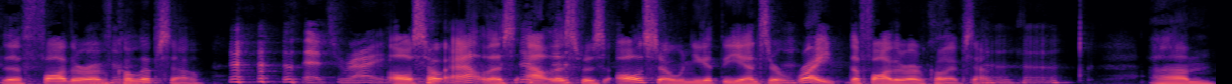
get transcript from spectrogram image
the father of Calypso. That's right. Also, Atlas. Atlas was also, when you get the answer right, the father of Calypso. Um,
